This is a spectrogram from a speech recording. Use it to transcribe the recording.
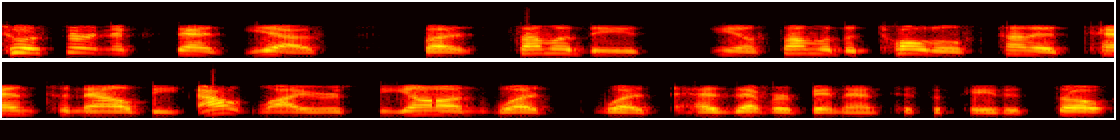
to a certain extent, yes, but some of these, you know, some of the totals kind of tend to now be outliers beyond what what has ever been anticipated. So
